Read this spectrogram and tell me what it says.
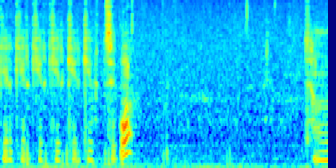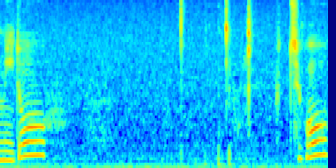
이렇게 이렇게 이렇게 이렇게 이렇게 이렇게 붙이고 장미도 붙이고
